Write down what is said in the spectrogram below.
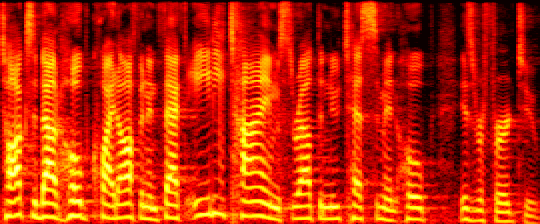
talks about hope quite often. In fact, 80 times throughout the New Testament, hope is referred to.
